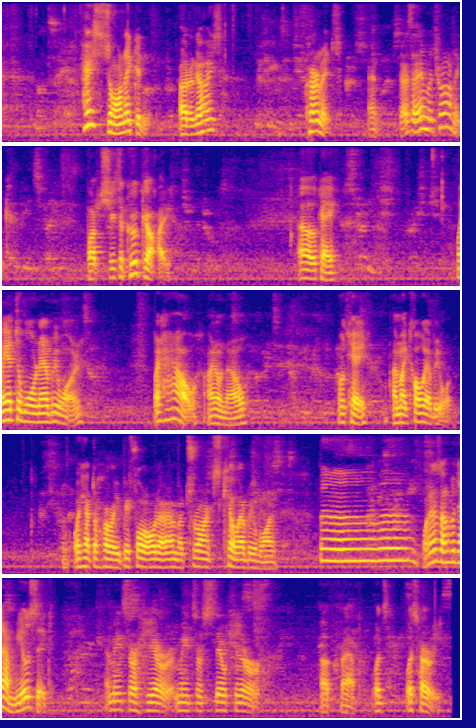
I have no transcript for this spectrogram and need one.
Hey, Sonic and other guys. Kermit. And that's an animatronic. But she's a good guy. Oh, okay. We have to warn everyone. But how? I don't know. Okay, I might call everyone. We have to hurry before all the animatronics kill everyone. What is up with that music? It means they're here. It means they're still here. Oh crap. Let's let's hurry.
